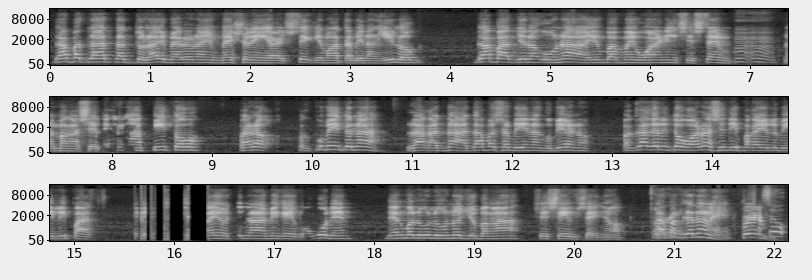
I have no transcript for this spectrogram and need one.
dapat lahat ng tulay, meron na yung measuring yardstick, yung mga tabi ng ilog. Dapat yun ang una, yung ba may warning system ng mga sirena, pito, para pag pumito na, lakad na. Dapat sabihin ng gobyerno, pagka ganitong oras, hindi pa kayo lumilipat, eh, kayo, hindi na namin kayo kukunin, dahil malulunod yung mga save sa inyo. Dapat Alright. ganun eh. Firm. So-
